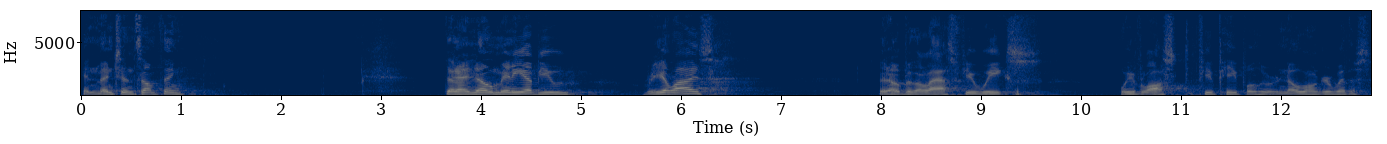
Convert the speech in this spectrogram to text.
and mention something that I know many of you realize that over the last few weeks, we've lost a few people who are no longer with us?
